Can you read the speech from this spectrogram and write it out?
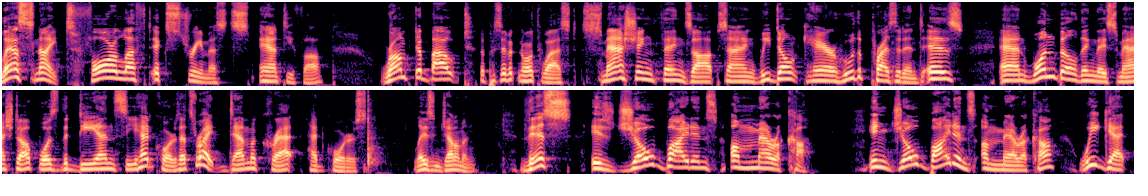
Last night, far left extremists, Antifa, rumped about the Pacific Northwest, smashing things up, saying, We don't care who the president is. And one building they smashed up was the DNC headquarters. That's right, Democrat headquarters. Ladies and gentlemen, this is Joe Biden's America. In Joe Biden's America, we get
